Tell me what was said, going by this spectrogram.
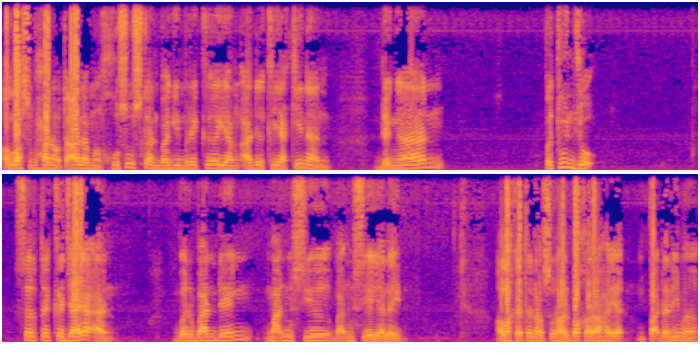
Allah Subhanahu Wa Taala mengkhususkan bagi mereka yang ada keyakinan dengan petunjuk serta kejayaan berbanding manusia-manusia yang lain. Allah kata dalam surah Al-Baqarah ayat 4 dan 5,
